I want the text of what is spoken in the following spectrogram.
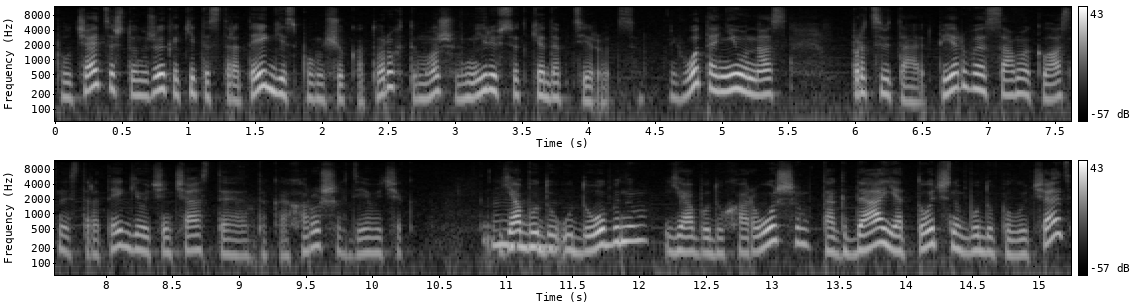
Получается, что нужны какие-то стратегии, с помощью которых ты можешь в мире все-таки адаптироваться. И вот они у нас процветают. Первая, самая классная стратегия, очень частая, такая хороших девочек. Mm-hmm. Я буду удобным, я буду хорошим, тогда я точно буду получать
